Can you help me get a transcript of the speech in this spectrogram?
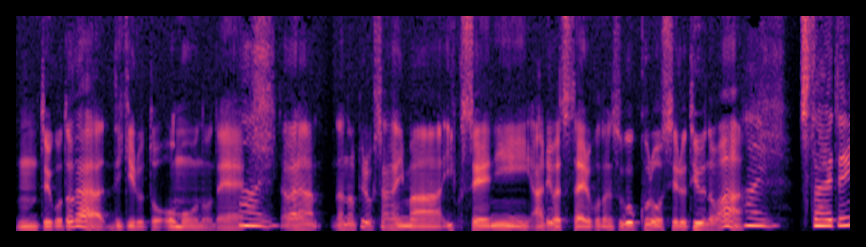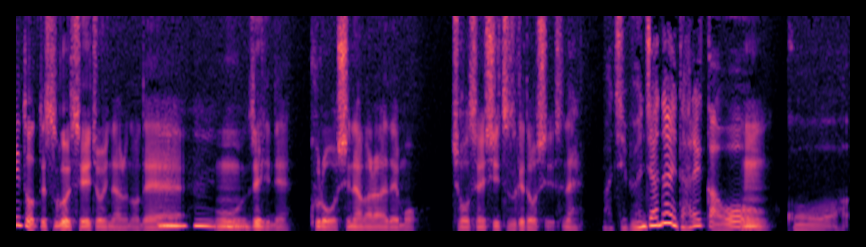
うん、ということができると思うので、はい。だからあのピロクさんが今育成にあるいは伝えることにすごく苦労してるというのは、はい。伝え手にとってすごい成長になるので、うんうん。うんぜひね苦労しながらでも挑戦し続けてほしいですね。まあ、自分じゃない誰かをうん。こ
